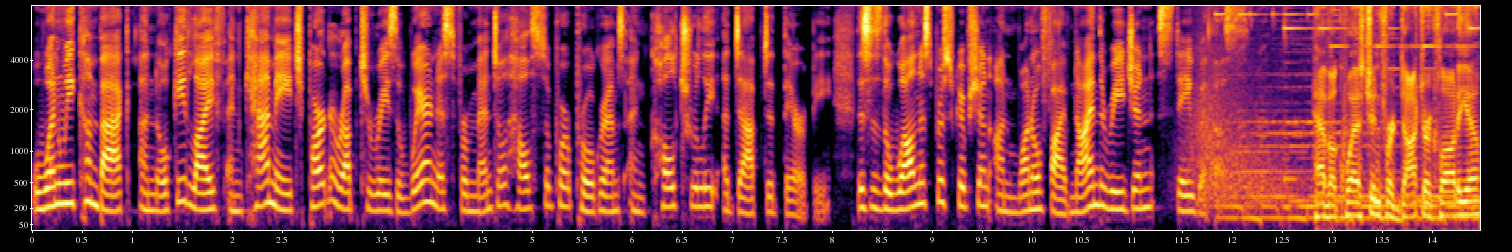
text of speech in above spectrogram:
When we come back, ANOKHI Life and CAMH partner up to raise awareness for mental health support programs and culturally adapted therapy. This is the Wellness Prescription on 1059 The Region. Stay with us. Have a question for Dr. Claudia?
